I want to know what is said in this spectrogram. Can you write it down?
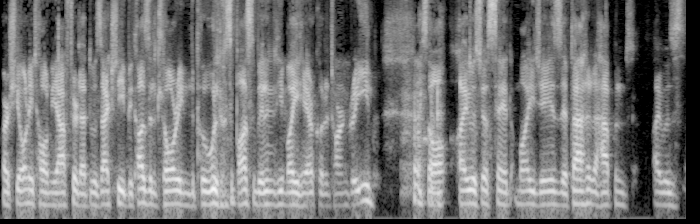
Where she only told me after that it was actually because of the chlorine in the pool, there was a possibility my hair could have turned green. so I was just said, "My jeez, if that had happened, I was,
